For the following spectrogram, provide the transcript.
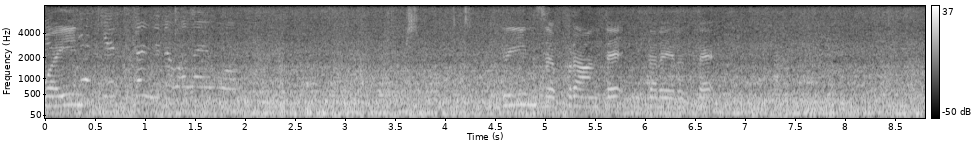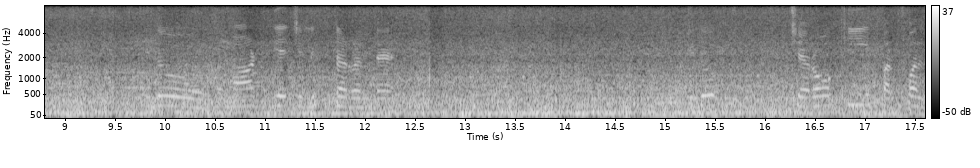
vine green zebra ಅಂತೆ, ಈ ಥರ ಇರುತ್ತೆ. ಇದು ಮಾರ್ಟ್ಗೇಜ್ ಲಿಫ್ಟರ್ ಅಂತೆ. ಇದು ಚೆರೋಕಿ ಪರ್ಪಲ್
